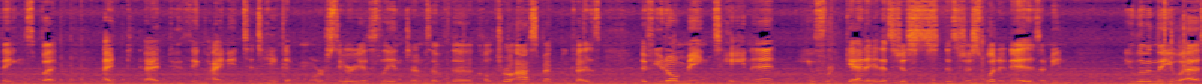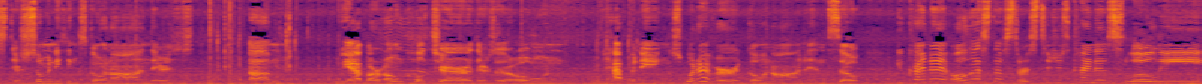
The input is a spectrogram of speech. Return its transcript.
things, but I, I do think I need to take it more seriously in terms of the cultural aspect because if you don't maintain it, you forget it. It's just it's just what it is. I mean you live in the U.S. There's so many things going on. There's um, we have our own culture. There's our own happenings, whatever going on, and so you kind of all that stuff starts to just kind of slowly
